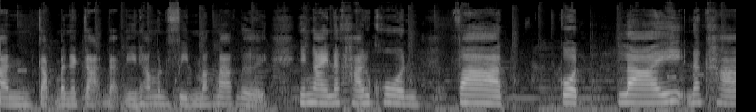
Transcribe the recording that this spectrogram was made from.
านกับบรรยากาศแบบนี้นะคะมันฟินมาก ๆ เลย ยังไงนะคะทุกคนฝากกด ไลค์นะคะ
